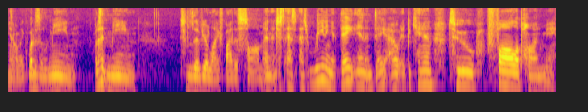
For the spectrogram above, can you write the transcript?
You know, like, what does it mean? What does it mean to live your life by this psalm. And just as, as reading it day in and day out, it began to fall upon me.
